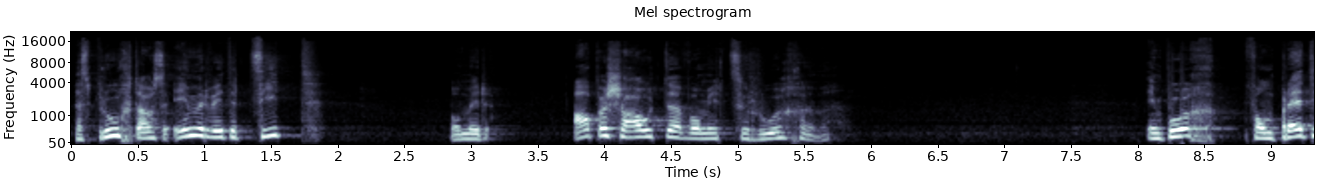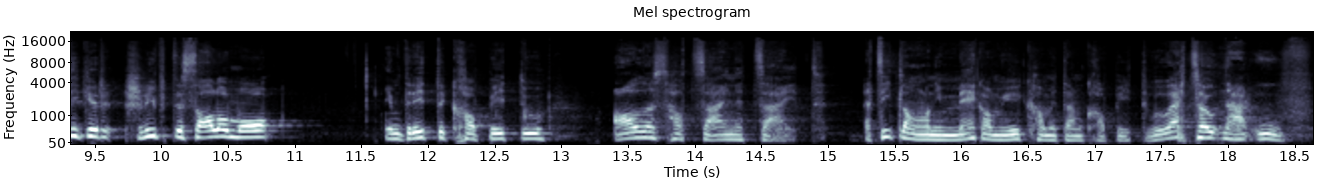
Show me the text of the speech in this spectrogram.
Es braucht also immer wieder Zeit, wo wir abschalten, wo wir zur Ruhe kommen. Im Buch vom Prediger schreibt Salomo im dritten Kapitel, alles hat seine Zeit. Eine Zeit lang hatte ich mega Mühe mit diesem Kapitel, weil er zählt nachher auf.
